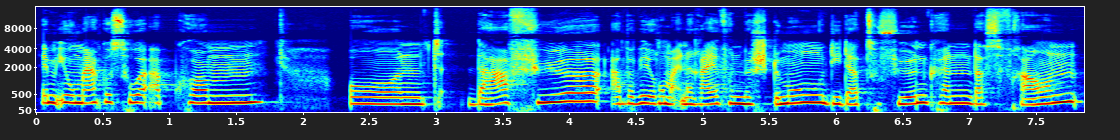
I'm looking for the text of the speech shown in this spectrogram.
im EU-Mercosur-Abkommen. Und dafür aber wiederum eine Reihe von Bestimmungen, die dazu führen können, dass Frauen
